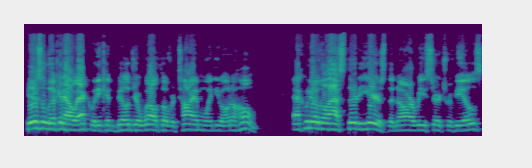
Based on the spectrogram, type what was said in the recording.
Here's a look at how equity can build your wealth over time when you own a home. Equity over the last 30 years, the NAR research reveals,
